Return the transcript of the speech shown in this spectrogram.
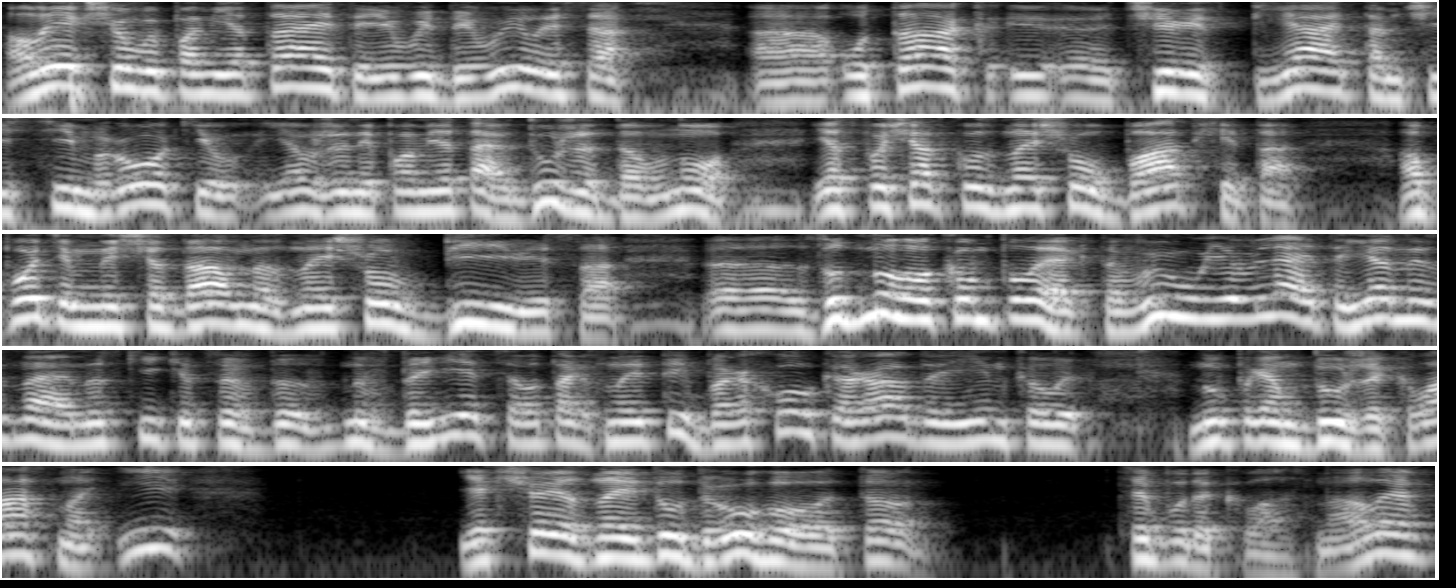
Але якщо ви пам'ятаєте і ви дивилися, е, отак е, через 5 там, чи 7 років, я вже не пам'ятаю, дуже давно. Я спочатку знайшов Батхіта, а потім нещодавно знайшов Бівіса з одного комплекта. Ви уявляєте, я не знаю, наскільки це вдається отак знайти. Барахолка радує інколи, ну прям дуже класно. І якщо я знайду другого, то це буде класно. Але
